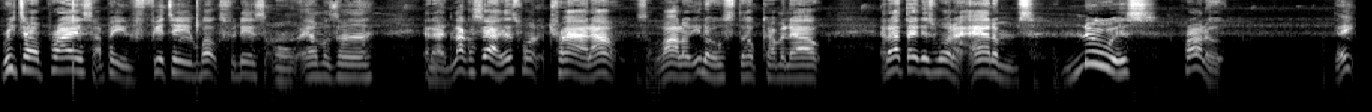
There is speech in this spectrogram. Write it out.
Retail price i paid 15 bucks for this on amazon and I, like I said, I just want to try it out. There's a lot of, you know, stuff coming out. And I think this is one of Adam's newest product. I think.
